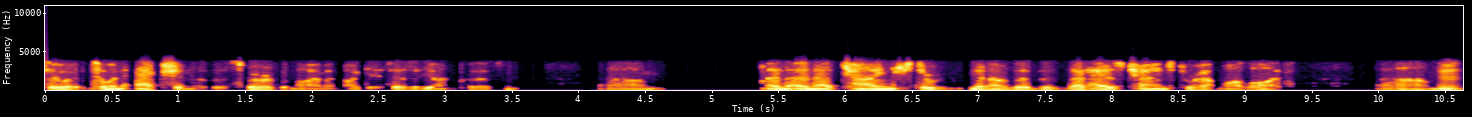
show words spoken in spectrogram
to, a, to an action at the spur of the moment, I guess, as a young person. Um, and, and that changed through, you know, the, the, that has changed throughout my life. Um, mm.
